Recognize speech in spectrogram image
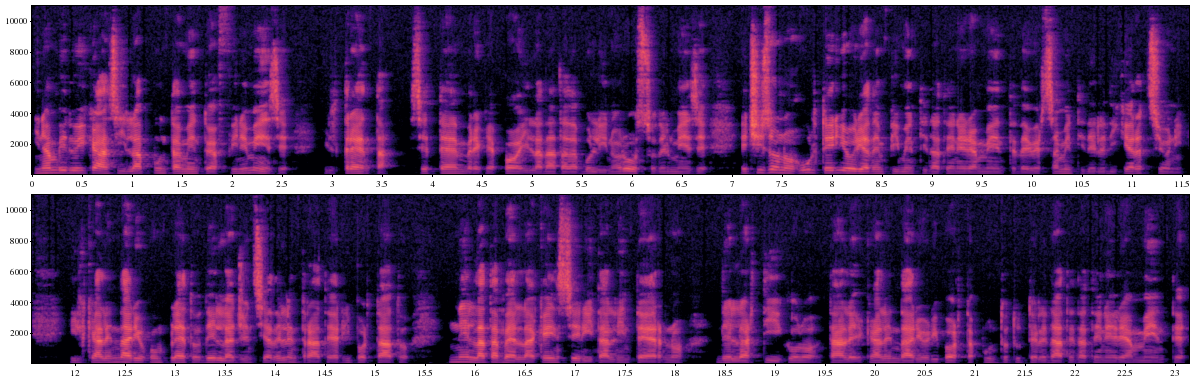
In ambedue i casi l'appuntamento è a fine mese, il 30 settembre che è poi la data da bollino rosso del mese e ci sono ulteriori adempimenti da tenere a mente dai versamenti delle dichiarazioni. Il calendario completo dell'Agenzia delle Entrate è riportato nella tabella che è inserita all'interno dell'articolo. Tale calendario riporta appunto tutte le date da tenere a mente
